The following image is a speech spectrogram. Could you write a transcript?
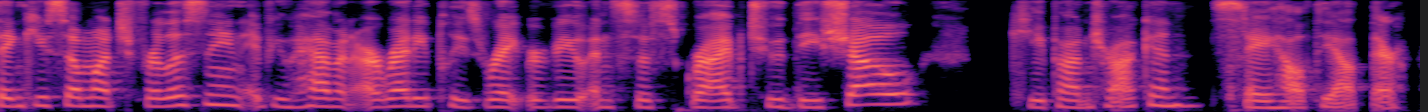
Thank you so much for listening. If you haven't already, please rate, review, and subscribe to the show. Keep on trucking. Stay healthy out there.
